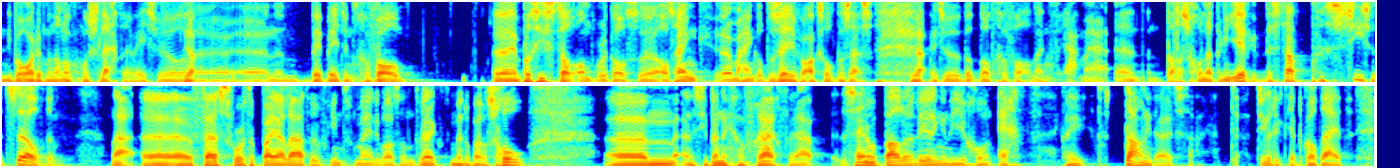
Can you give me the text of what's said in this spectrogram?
die beoordeelt me dan ook gewoon slechter, weet je wel. Ja. Eh, en een be- beetje in het geval. Eh, en precies hetzelfde antwoord als, eh, als Henk. Eh, maar Henk had de 7, Axel had de 6. Ja. Weet je, dat, dat geval. Dan denk ik van, ja, maar ja, dat is gewoon letterlijk niet eerlijk. Er staat precies hetzelfde. Nou, eh fast forward een paar jaar later. Een vriend van mij die was aan het werk op de middelbare school. Ehm, en dus die ben ik gaan vragen van, ja, zijn er bepaalde leerlingen die je gewoon echt, kan je totaal niet uitstaan? Ja, tuurlijk, die heb ik altijd.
